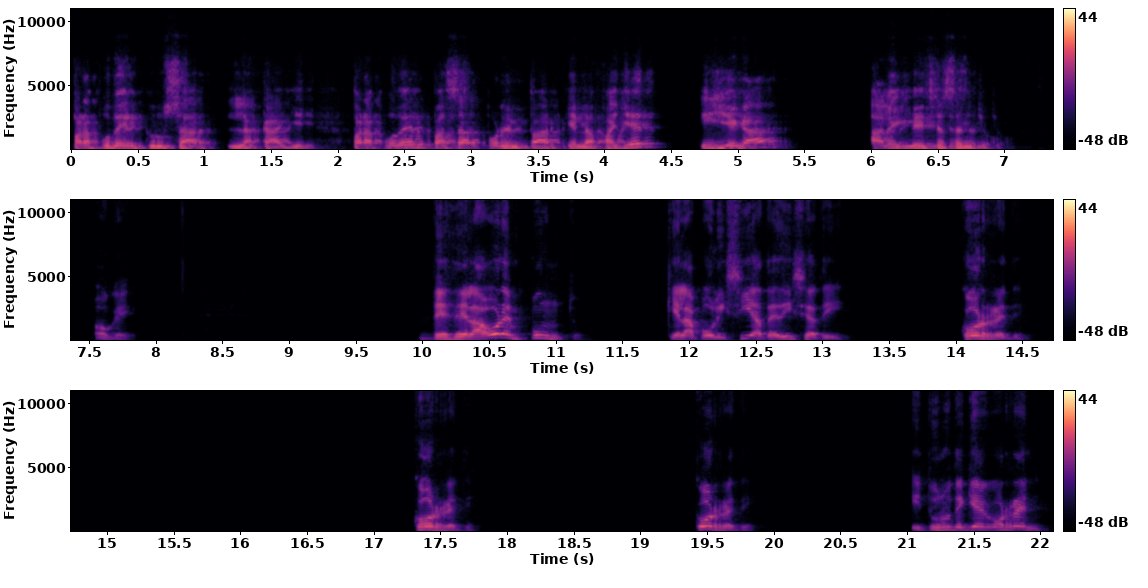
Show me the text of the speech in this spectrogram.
para poder cruzar la calle, para poder pasar por el parque Lafayette y llegar a la iglesia San John. Ok. Desde la hora en punto que la policía te dice a ti, córrete, córrete, córrete, y tú no te quieres correr.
